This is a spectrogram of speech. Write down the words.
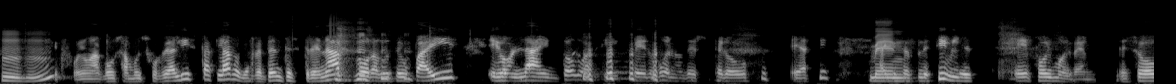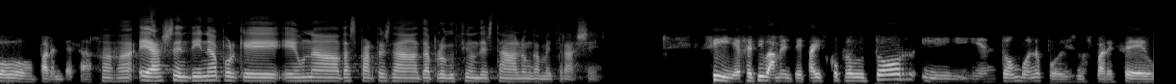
Uh -huh. Que foi unha cousa moi surrealista, claro, de repente estrenar fora do teu país e online, todo así, pero pero bueno, des, pero é así. Ben. Hai que ser flexibles. E foi moi ben. Eso para empezar. Ajá. E Argentina porque é unha das partes da, da produción desta longa metraxe. Sí, efectivamente, país coproductor e, e entón, bueno, pois nos pareceu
